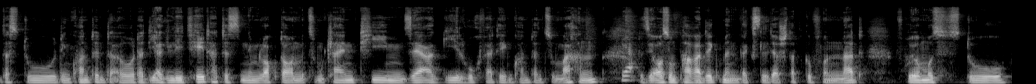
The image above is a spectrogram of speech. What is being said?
dass du den Content oder die Agilität hattest in dem Lockdown mit so einem kleinen Team sehr agil, hochwertigen Content zu machen. Ja. Das ist ja auch so ein Paradigmenwechsel, der stattgefunden hat. Früher musstest du,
